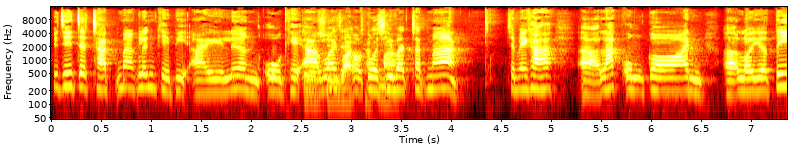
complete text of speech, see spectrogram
พี่จี๊ดจะชัดมากเรื่อง KPI เรื่อง OKR ตัวว่าชี้วัดจะเอาตัวชัดมากชี้วัดชัดมากใช่ไหมคะเอ่อรักองค์กรเอ่อ loyalty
